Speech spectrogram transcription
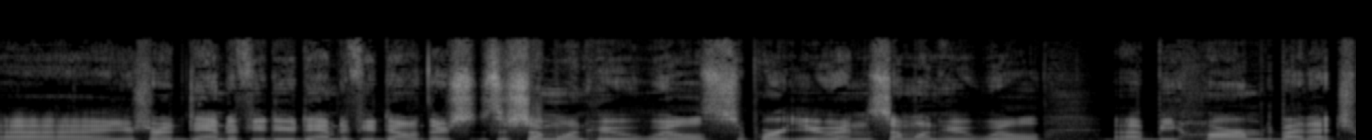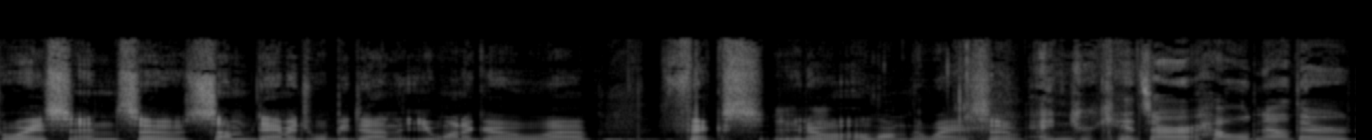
uh, you're sort of damned if you do, damned if you don't. There's, there's someone who will support you, and someone who will uh, be harmed by that choice, and so some damage will be done that you want to go uh, fix, you know, along the way. So, And your kids are how old now? They're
